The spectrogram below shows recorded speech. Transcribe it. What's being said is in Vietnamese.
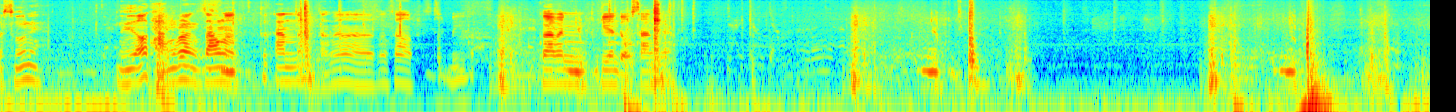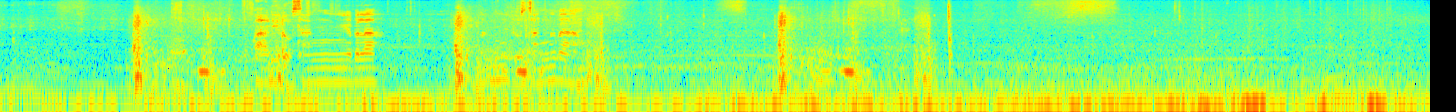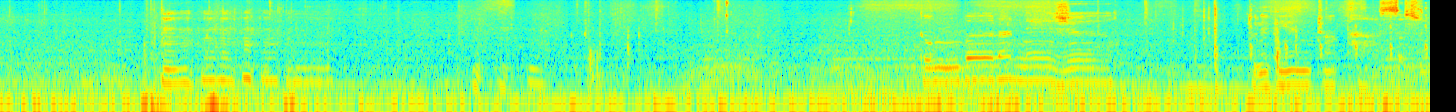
rồi, xuống đi. Thì đó thẳng ra đằng sau là thức ăn đó. Thẳng ra là đằng sau là bí qua bên kia đổ xăng đó ba đi đổ xăng nha Bella Ba đi đổ xăng nữa vào Tombe la neige. Tous les viennent pas à ce soir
